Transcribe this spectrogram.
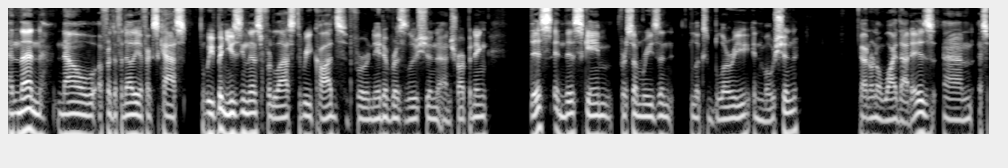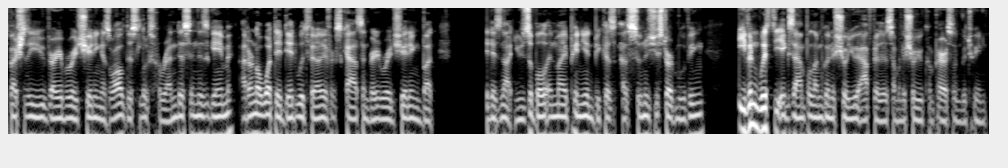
And then now for the Fidelity FX CAS we've been using this for the last three cods for native resolution and sharpening. This in this game for some reason looks blurry in motion I don't know why that is, and especially variable rate shading as well. This looks horrendous in this game. I don't know what they did with Fidelity CAS and variable rate shading, but it is not usable in my opinion because as soon as you start moving, even with the example I'm going to show you after this, I'm going to show you comparison between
